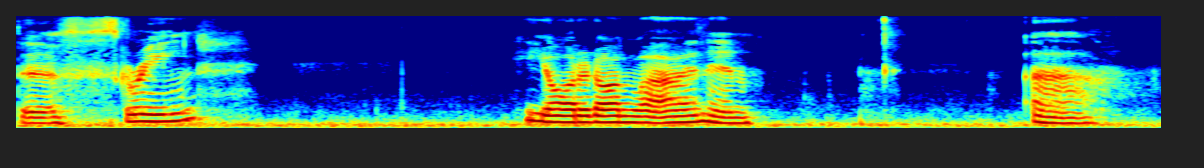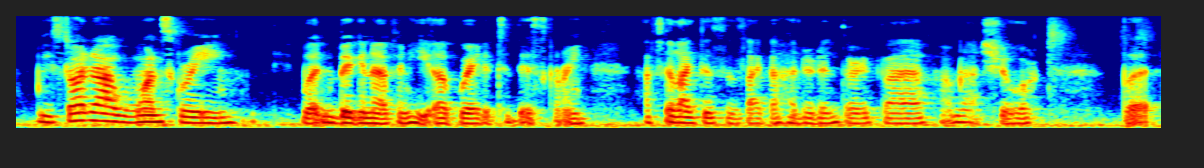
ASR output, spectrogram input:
The screen he ordered online and uh, we started out with one screen, wasn't big enough and he upgraded to this screen. I feel like this is like 135. I'm not sure, but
